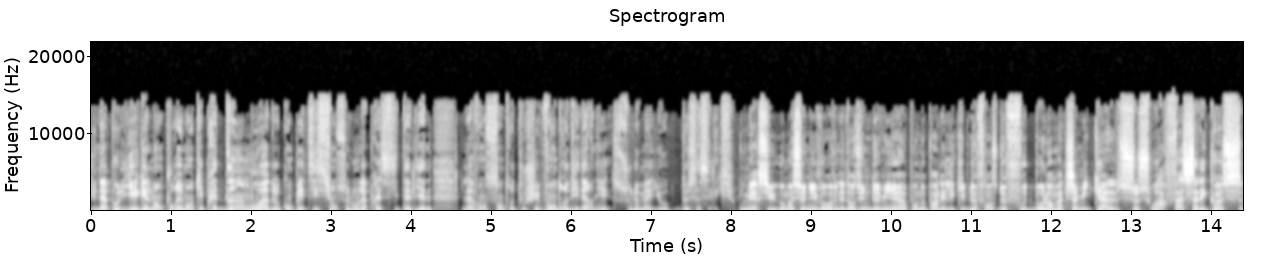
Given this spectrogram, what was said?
du Napoli également, pourrait manquer près d'un mois de compétition selon la presse italienne. L'avant-centre touché vendredi dernier sous le maillot de sa sélection. Merci Hugo Moissonnier. Vous revenez dans une demi-heure pour nous parler de l'équipe de France de football en match amical ce soir face à l'Écosse.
